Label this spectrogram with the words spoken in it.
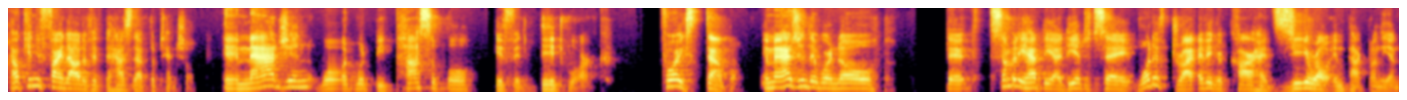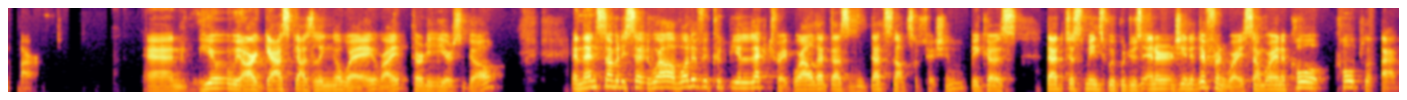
How can you find out if it has that potential? Imagine what would be possible if it did work. For example, imagine there were no, that somebody had the idea to say, what if driving a car had zero impact on the environment? And here we are gas guzzling away, right? 30 years ago. And then somebody said, well, what if it could be electric? Well, that doesn't, that's not sufficient because that just means we produce energy in a different way, somewhere in a coal, coal plant.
